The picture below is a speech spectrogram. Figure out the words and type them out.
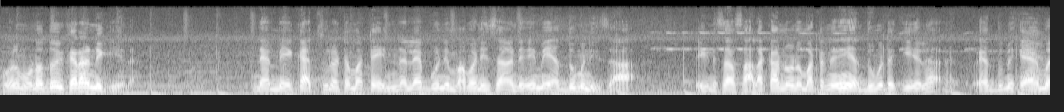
අය කොහොම මොනවද ඔය කරන්න කියලා නෑ මේක ඇතුළට මට එන්න ලැබුණේ මම නිසා නෙවෙයි මේ ඇඳුම නිසා ඒක නිසා සලකන්න ඕන මට නෙවෙයි ඇඳුමට කියලා ඇඳුමේ කෑම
